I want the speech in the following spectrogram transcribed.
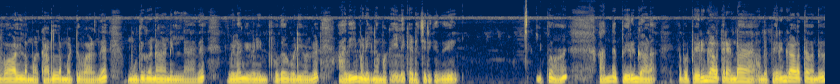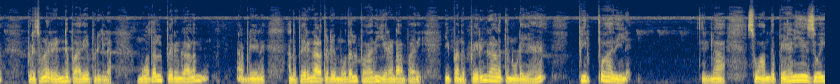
வாழில் ம கடலில் மட்டும் வாழ்ந்த முதுகுநான் இல்லாத விலங்குகளின் புதை வடிவங்கள் அதிகம் அன்றைக்கி நம்ம கையில் கிடச்சிருக்குது. இப்போ அந்த பெருங்காலம் இப்போ பெருங்காலத்தை ரெண்டாக அந்த பெருங்காலத்தை வந்து பிரித்தோம்னா ரெண்டு பாதியை பிரிக்கலாம். முதல் பெருங்காலம் அப்படின்னு. அந்த பெருங்காலத்துடைய முதல் பாதி இரண்டாம் பாதி. இப்போ அந்த பெருங்காலத்தினுடைய பிற்பாதியில் சரிங்களா? ஸோ அந்த பேலியசோய்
